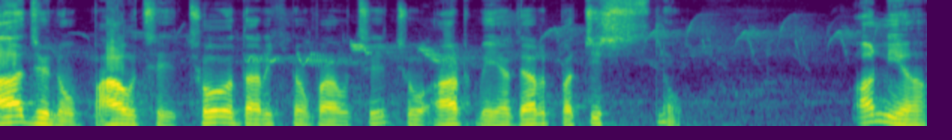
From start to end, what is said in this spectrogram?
આજનો ભાવ છે, છ તારીખનો ભાવ છે, છ આઠ બે હજાર પચીસનો. અન્ય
